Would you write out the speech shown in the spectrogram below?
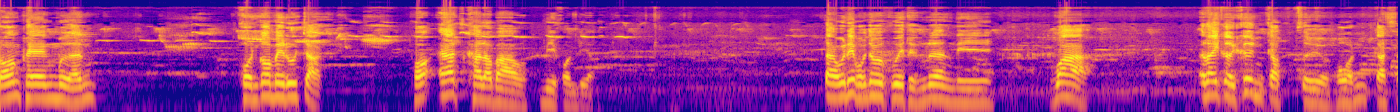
ร้องเพลงเหมือน คนก็ไม่รู้จัก เพราะแอดคาราบาวมีคนเดียว แต่วันนี้ผมจะมาคุยถึงเรื่องนี้ว่าอะไรเกิดขึ้นกับสื่อโหนกระแส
